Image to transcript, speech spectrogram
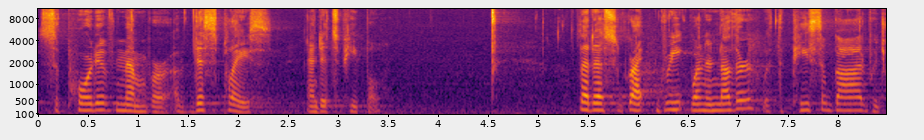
supportive member of this place and its people. Let us greet one another with the peace of God, which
